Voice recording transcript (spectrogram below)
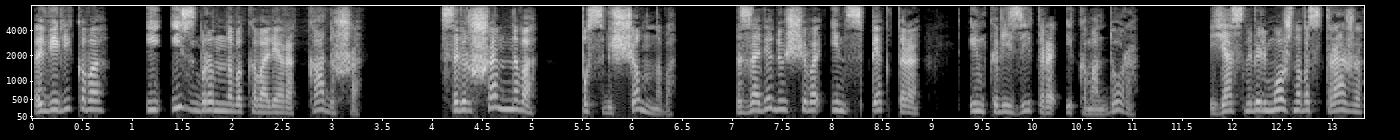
великого и избранного кавалера Кадыша, совершенного посвященного, заведующего инспектора, инквизитора и командора, ясновельможного стража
